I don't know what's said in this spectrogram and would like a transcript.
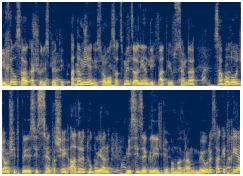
მიხელ სააკაშვილის ბედი. ადამიანის, რომელსაც მე ძალიან დიდ პატივს ვცემ და საბოლოო ჯამში თბილისის ცენტრში ადრე თუ გვიან მისი ძეგლი იდგება, მაგრამ მეორე საკითხია,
